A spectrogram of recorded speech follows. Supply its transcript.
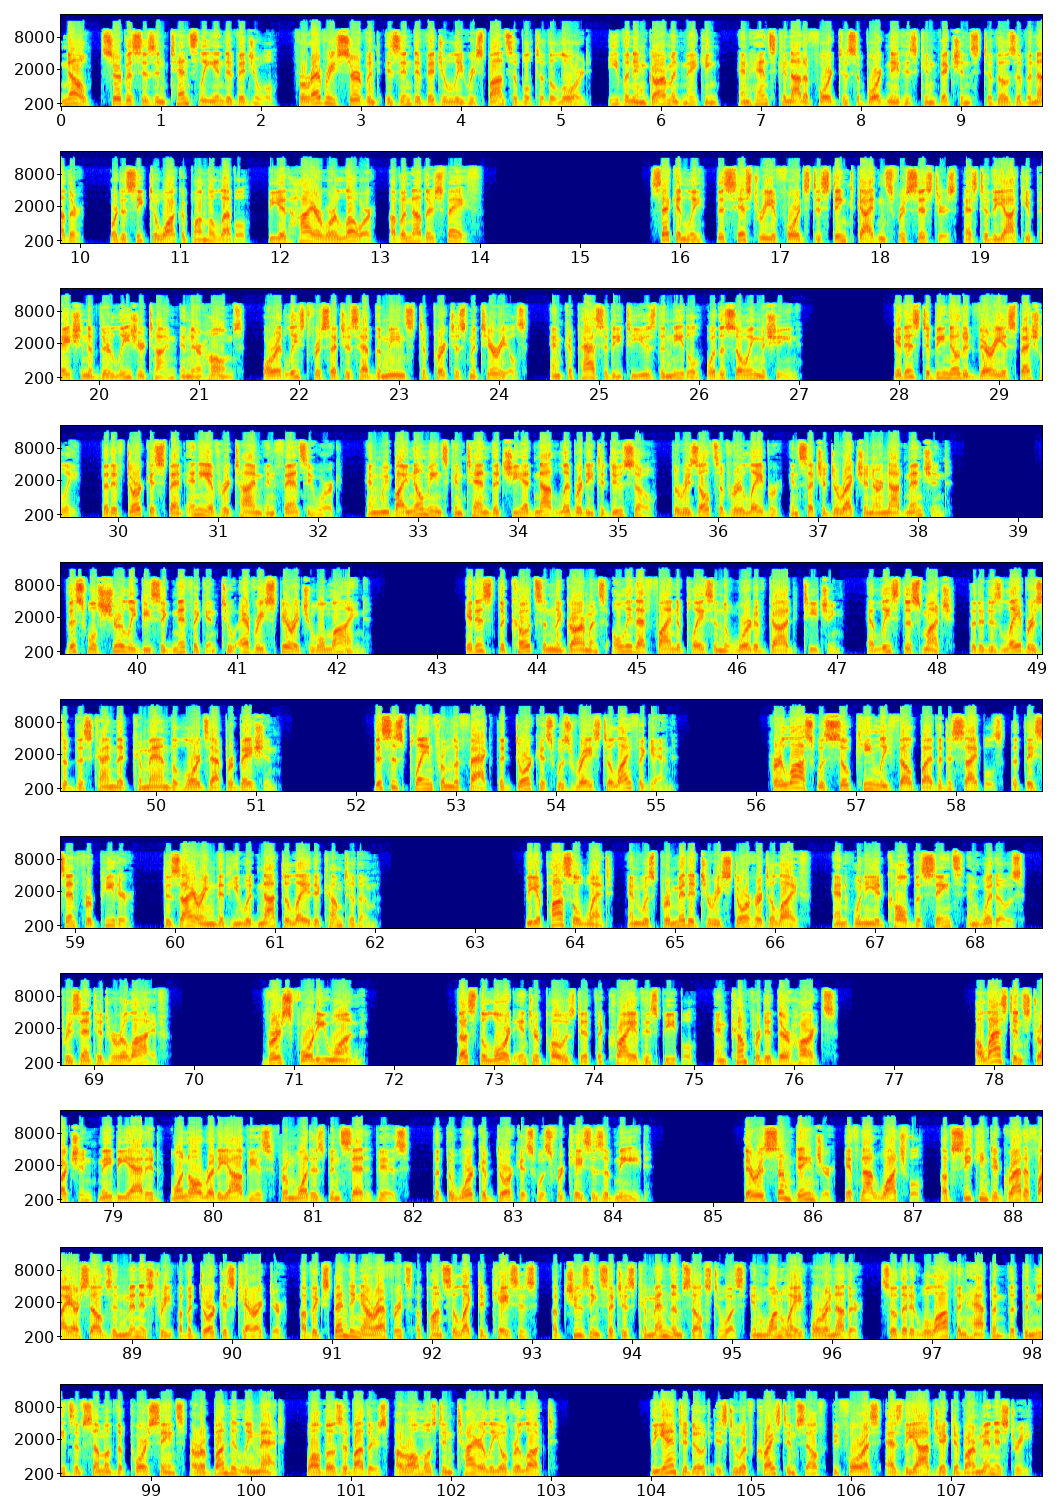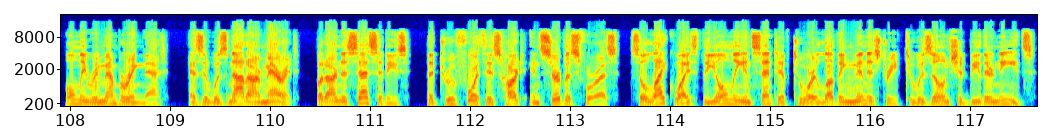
No, service is intensely individual, for every servant is individually responsible to the Lord, even in garment making, and hence cannot afford to subordinate his convictions to those of another, or to seek to walk upon the level, be it higher or lower, of another's faith. Secondly, this history affords distinct guidance for sisters as to the occupation of their leisure time in their homes, or at least for such as have the means to purchase materials, and capacity to use the needle or the sewing machine. It is to be noted very especially, that if Dorcas spent any of her time in fancy work, and we by no means contend that she had not liberty to do so, the results of her labor in such a direction are not mentioned. This will surely be significant to every spiritual mind. It is the coats and the garments only that find a place in the Word of God teaching, at least this much, that it is labors of this kind that command the Lord's approbation. This is plain from the fact that Dorcas was raised to life again. Her loss was so keenly felt by the disciples that they sent for Peter, desiring that he would not delay to come to them. The apostle went, and was permitted to restore her to life, and when he had called the saints and widows, presented her alive. Verse 41 Thus the Lord interposed at the cry of his people, and comforted their hearts. A last instruction may be added, one already obvious from what has been said, viz., that the work of Dorcas was for cases of need. There is some danger, if not watchful, of seeking to gratify ourselves in ministry of a Dorcas character, of expending our efforts upon selected cases, of choosing such as commend themselves to us in one way or another, so that it will often happen that the needs of some of the poor saints are abundantly met, while those of others are almost entirely overlooked. The antidote is to have Christ Himself before us as the object of our ministry, only remembering that, as it was not our merit, but our necessities, that drew forth His heart in service for us, so likewise the only incentive to our loving ministry to His own should be their needs.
